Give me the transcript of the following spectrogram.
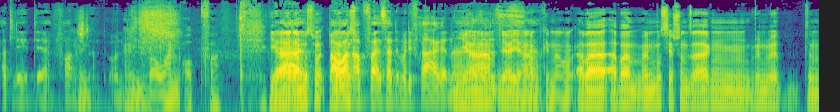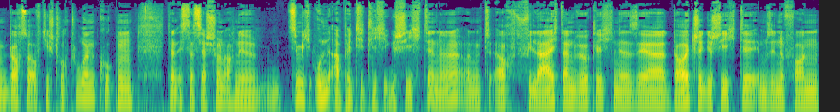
Athlet, der vorne stand. Und ein Bauernopfer. Ja, ja, da muss man. Bauernopfer muss, ist halt immer die Frage, ne? Ja, also ja, ist, ja, ja, genau. Aber, aber man muss ja schon sagen, wenn wir dann doch so auf die Strukturen gucken, dann ist das ja schon auch eine ziemlich unappetitliche Geschichte, ne? Und auch vielleicht dann wirklich eine sehr deutsche Geschichte im Sinne von,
